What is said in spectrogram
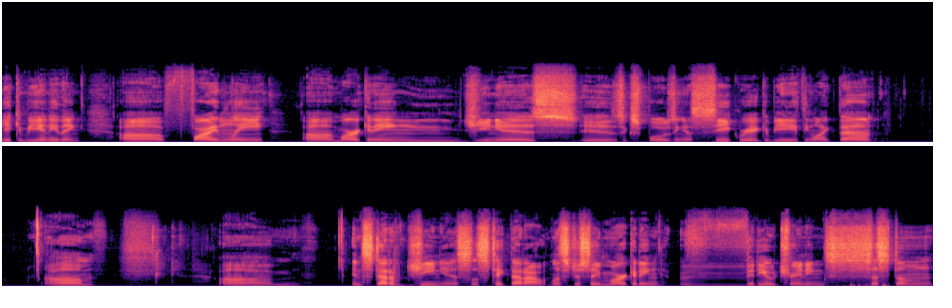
It can be anything. Uh, finally, uh, marketing genius is exposing a secret. It could be anything like that. Um, um, instead of genius, let's take that out. Let's just say marketing video training system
